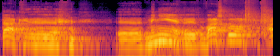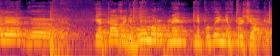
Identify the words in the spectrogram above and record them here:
Так, е, е, мені е, важко, але, е, як кажуть, гумор ми не повинні втрачати.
